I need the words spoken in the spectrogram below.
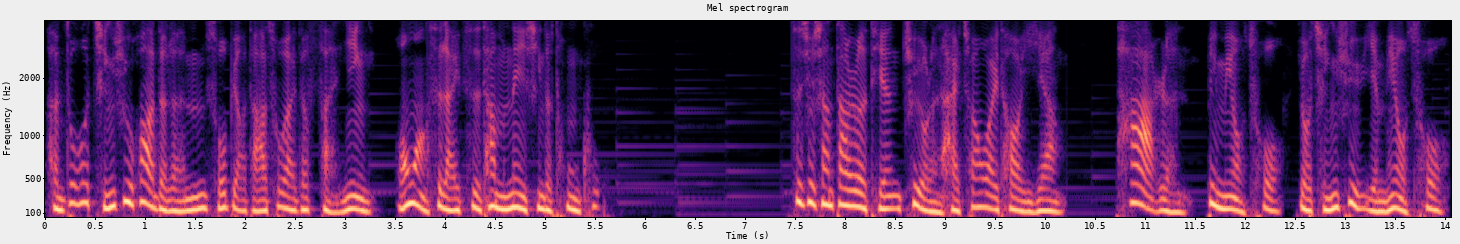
很多情绪化的人所表达出来的反应，往往是来自他们内心的痛苦。这就像大热天却有人还穿外套一样，怕冷并没有错，有情绪也没有错，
